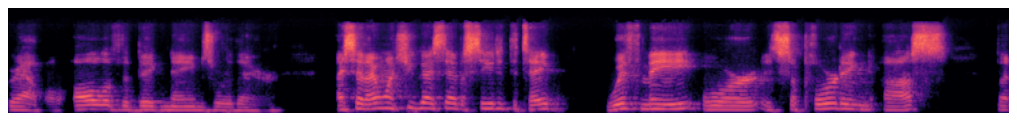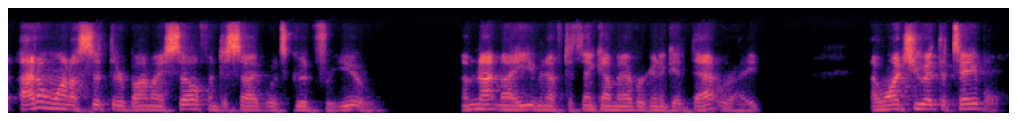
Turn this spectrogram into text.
gravel. All of the big names were there. I said, I want you guys to have a seat at the table with me or supporting us, but I don't want to sit there by myself and decide what's good for you. I'm not naive enough to think I'm ever going to get that right. I want you at the table.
